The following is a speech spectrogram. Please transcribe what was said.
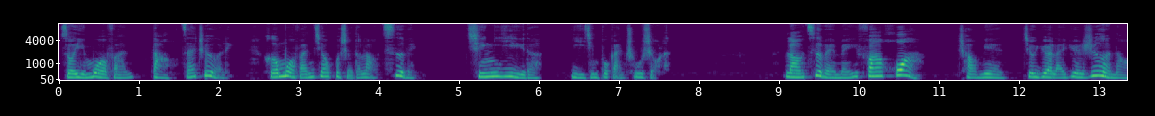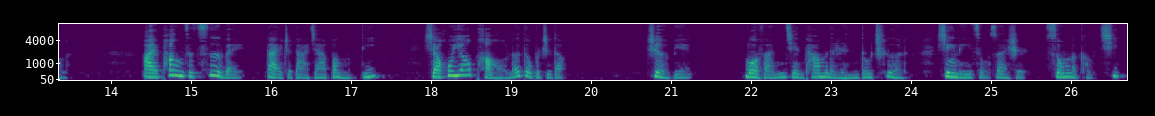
所以莫凡挡在这里。和莫凡交过手的老刺猬，轻易的已经不敢出手了。老刺猬没发话，场面就越来越热闹了。矮胖子刺猬带着大家蹦迪，小狐妖跑了都不知道。这边，莫凡见他们的人都撤了，心里总算是松了口气。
